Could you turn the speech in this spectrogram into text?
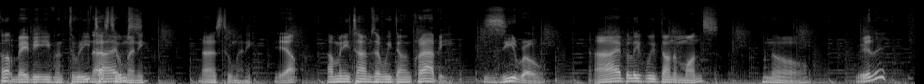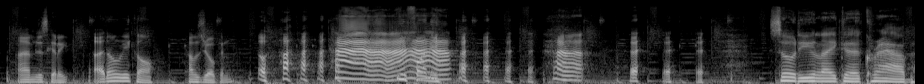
Oh. or maybe even three That's times. That's too many. That's too many. Yep. How many times have we done Krabby? Zero. I believe we've done it once. No. Really? I'm just kidding. I don't recall. I was joking. Funny. So, do you like uh, crab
